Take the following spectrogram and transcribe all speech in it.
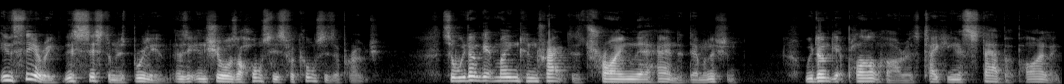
In theory, this system is brilliant as it ensures a horses for courses approach. So we don't get main contractors trying their hand at demolition. We don't get plant hirers taking a stab at piling.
